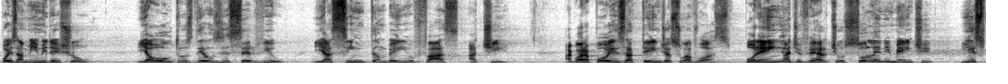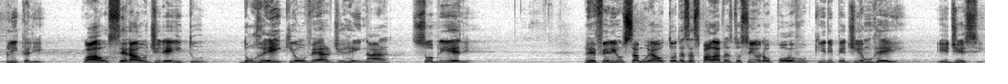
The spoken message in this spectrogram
pois a mim me deixou, e a outros deuses serviu, e assim também o faz a ti. Agora, pois, atende a sua voz, porém adverte-o solenemente e explica-lhe qual será o direito do rei que houver de reinar sobre ele referiu Samuel todas as palavras do Senhor ao povo que lhe pediam um rei, e disse,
